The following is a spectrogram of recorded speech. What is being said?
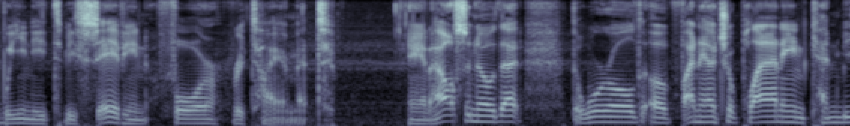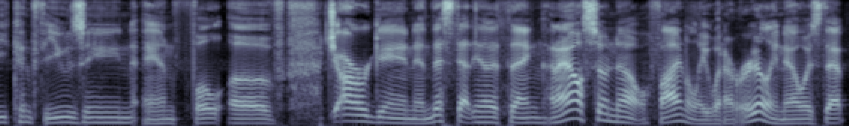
we need to be saving for retirement. And I also know that the world of financial planning can be confusing and full of jargon and this, that, and the other thing. And I also know, finally, what I really know is that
